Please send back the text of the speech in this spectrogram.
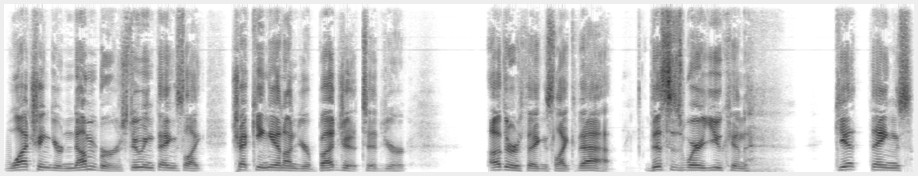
watching your numbers, doing things like checking in on your budget and your other things like that. This is where you can get things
